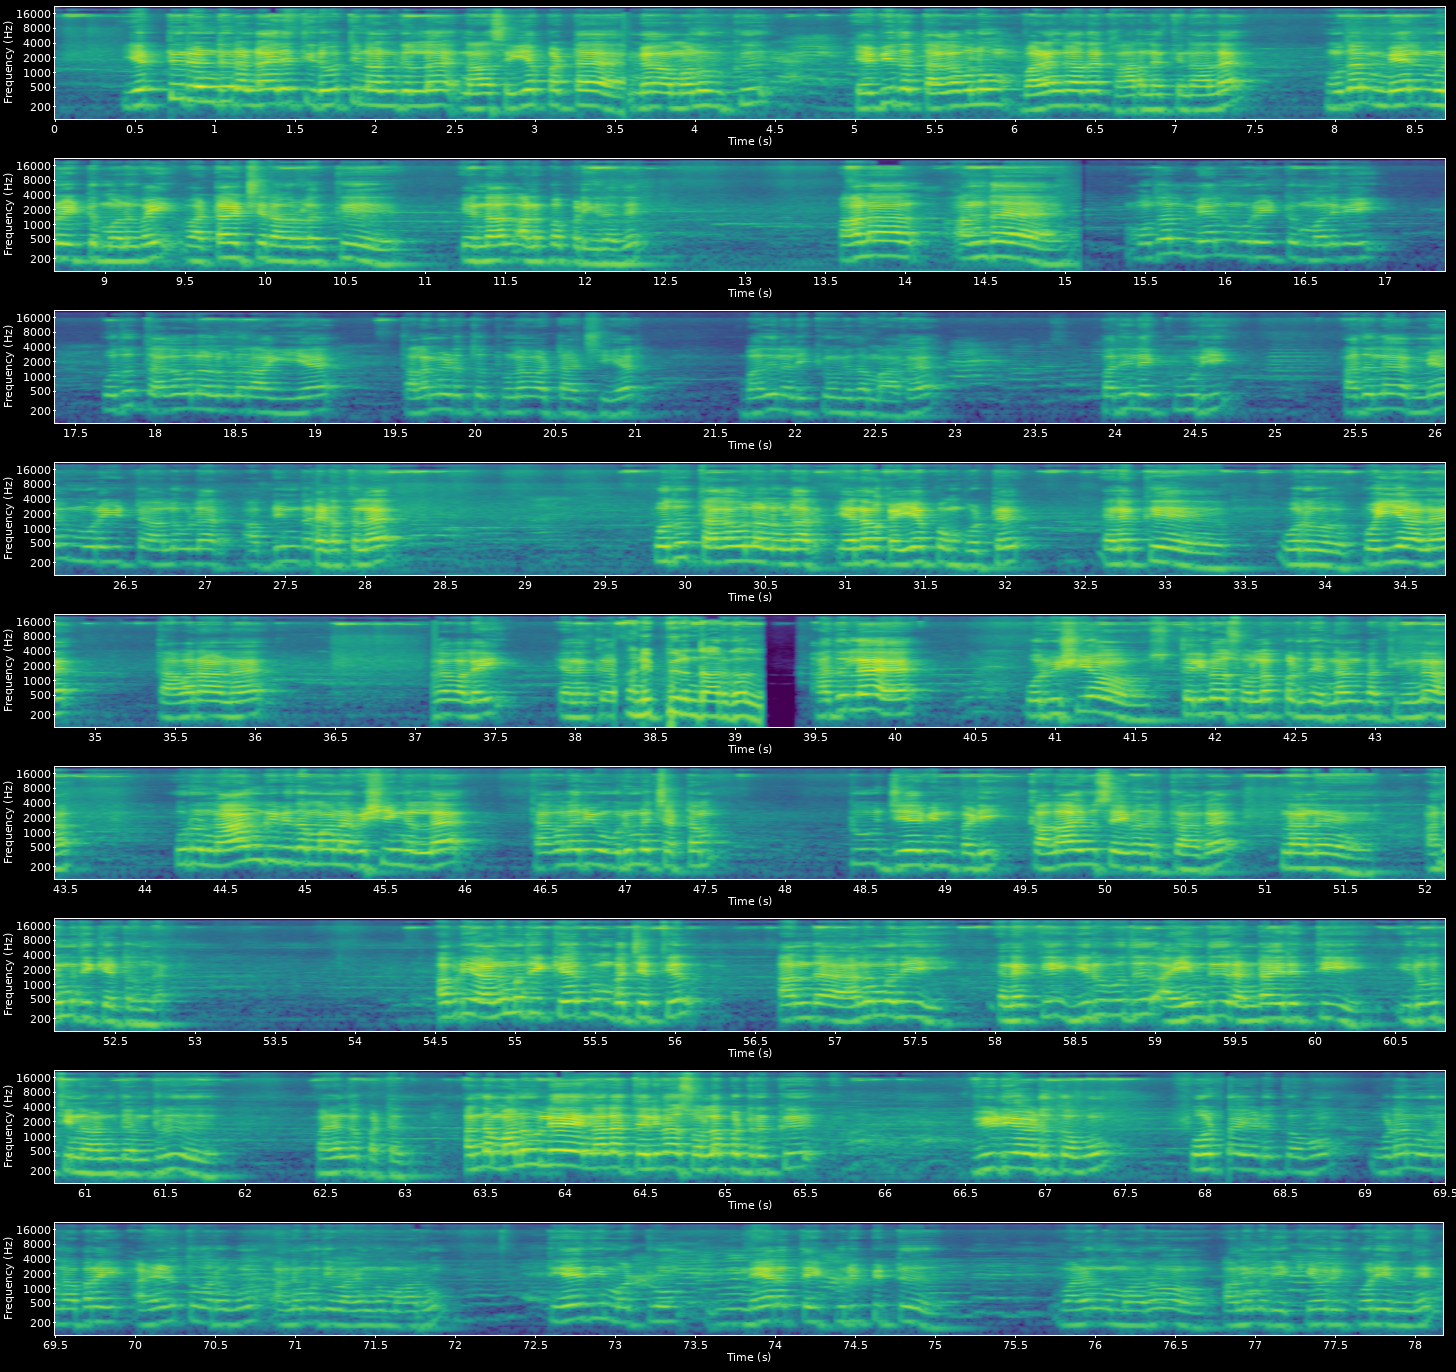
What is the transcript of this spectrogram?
எட்டு ரெண்டு ரெண்டாயிரத்தி இருபத்தி நான்கில் நான் செய்யப்பட்ட மனுவுக்கு எவ்வித தகவலும் வழங்காத காரணத்தினால முதல் மேல்முறையீட்டு மனுவை வட்டாட்சியர் அவர்களுக்கு என்னால் அனுப்பப்படுகிறது. ஆனால் அந்த முதல் மேல்முறையீட்டு மனுவை பொது தகவல் அலுவலராகிய தலைமையிடத்து துணை வட்டாட்சியர் பதிலளிக்கும் விதமாக பதிலை கூறி அதில் மேல்முறையீட்டு அலுவலர் அப்படின்ற இடத்துல பொது தகவல் அலுவலர் என கையொப்பம் போட்டு எனக்கு ஒரு பொய்யான தவறான தகவலை எனக்கு அனுப்பியிருந்தார்கள். அதில் ஒரு விஷயம் தெளிவாக சொல்லப்படுது என்னன்னு பார்த்தீங்கன்னா ஒரு நான்கு விதமான விஷயங்களில் தகவலறியும் உரிமைச் சட்டம் டூ ஜேவின் படி கலாய்வு செய்வதற்காக நான் அனுமதி கேட்டிருந்தேன். அப்படி அனுமதி கேட்கும் பட்சத்தில் அந்த அனுமதி எனக்கு இருபது ஐந்து ரெண்டாயிரத்தி இருபத்தி நான்கு அன்று வழங்கப்பட்டது. அந்த மனுவிலே என்னால் தெளிவாக சொல்லப்பட்டிருக்கு. வீடியோ எடுக்கவும் ஃபோட்டோ எடுக்கவும் உடன் ஒரு நபரை அழைத்து வரவும் அனுமதி வழங்குமாறும் தேதி மற்றும் நேரத்தை குறிப்பிட்டு வழங்குமாறும் அனுமதி கோரி கோரியிருந்தேன்.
